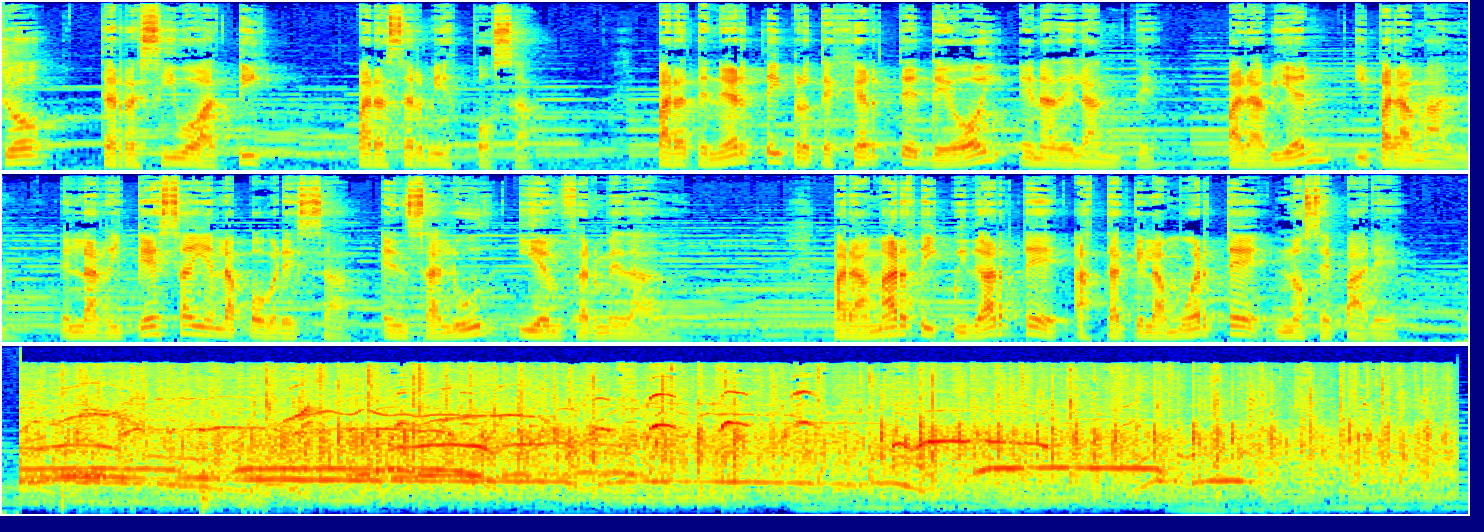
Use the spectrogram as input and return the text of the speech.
Yo te recibo a ti para ser mi esposa, para tenerte y protegerte de hoy en adelante, para bien y para mal, en la riqueza y en la pobreza, en salud y enfermedad, para amarte y cuidarte hasta que la muerte nos separe.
